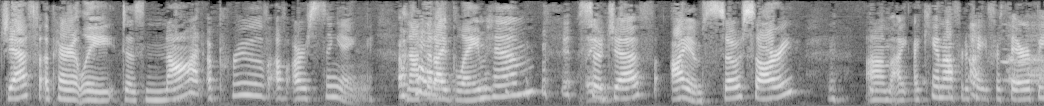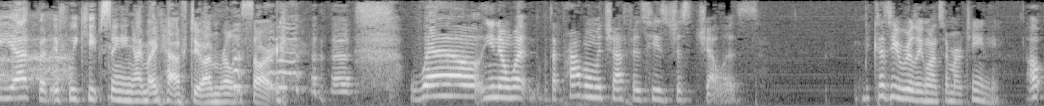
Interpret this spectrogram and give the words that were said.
Jeff apparently does not approve of our singing. Not that I blame him. So, Jeff, I am so sorry. Um, I, I can't offer to pay for therapy yet, but if we keep singing, I might have to. I'm really sorry. well, you know what? The problem with Jeff is he's just jealous because he really wants a martini. oh,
